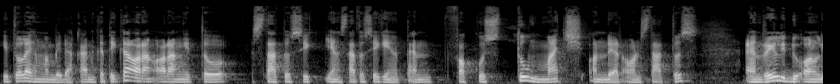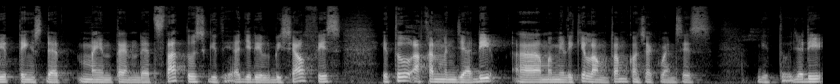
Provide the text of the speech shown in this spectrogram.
itulah yang membedakan. Ketika orang-orang itu status yang status seeking tend focus too much on their own status and really do only things that maintain that status gitu ya jadi lebih selfish itu akan menjadi uh, memiliki long term consequences gitu. Jadi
